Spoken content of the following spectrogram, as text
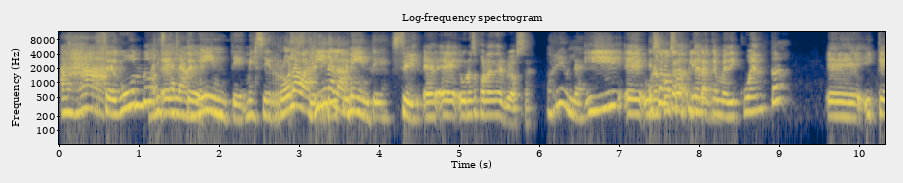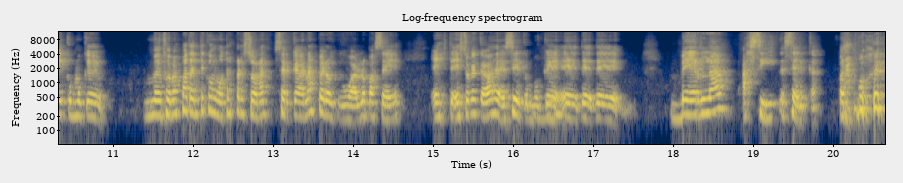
Ajá. Segundo, este, la mente. Me cerró la vagina la mente. Sí, eh, uno se pone nerviosa. Horrible. Y eh, una cosa de la que me di cuenta eh, y que como que me fue más patente con otras personas cercanas, pero que igual lo pasé, este, esto que acabas de decir, como que de, de verla así de cerca para poder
